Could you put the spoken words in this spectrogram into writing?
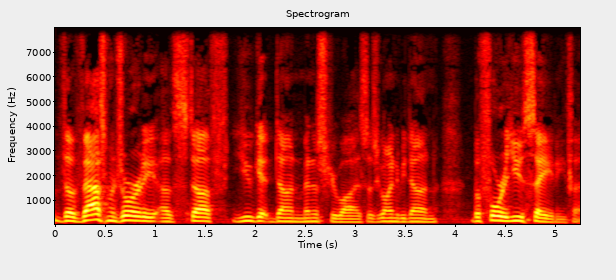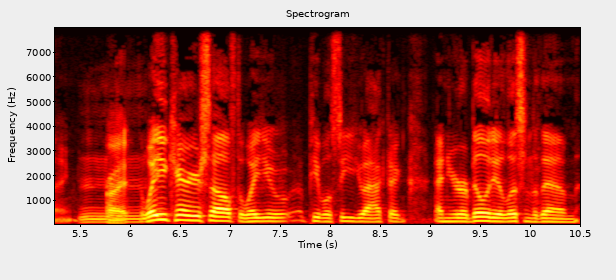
the vast majority of stuff you get done ministry wise is going to be done before you say anything. Right. The way you carry yourself, the way you people see you acting, and your ability to listen to them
